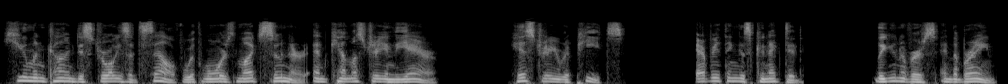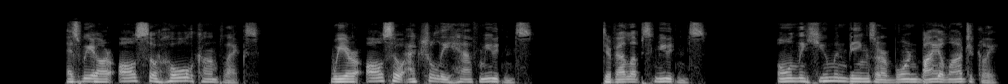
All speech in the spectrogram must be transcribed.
Humankind destroys itself with wars much sooner and chemistry in the air. History repeats. Everything is connected. The universe and the brain. As we are also whole complex. We are also actually half mutants. Develops mutants. Only human beings are born biologically.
